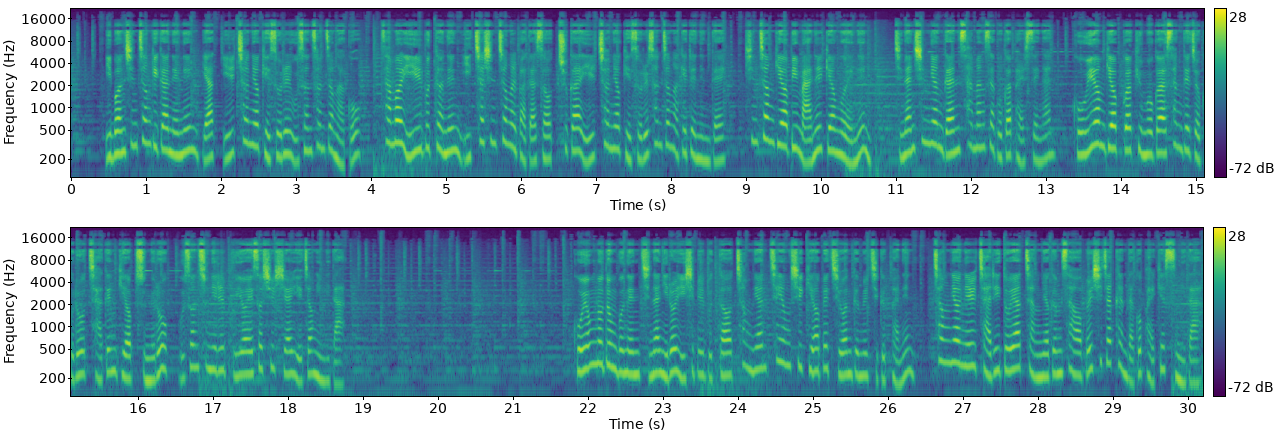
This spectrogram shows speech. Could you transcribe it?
이번 신청 기간에는 약 1천여 개소를 우선 선정하고 3월 2일부터는 2차 신청을 받아서 추가 1천여 개소를 선정하게 되는데 신청 기업이 많을 경우에는 지난 10년간 사망사고가 발생한 고위험 기업과 규모가 상대적으로 작은 기업 순으로 우선순위를 부여해서 실시할 예정입니다. 고용노동부는 지난 1월 20일부터 청년 채용시 기업에 지원금을 지급하는 청년 일자리 도약 장려금 사업을 시작한다고 밝혔습니다.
